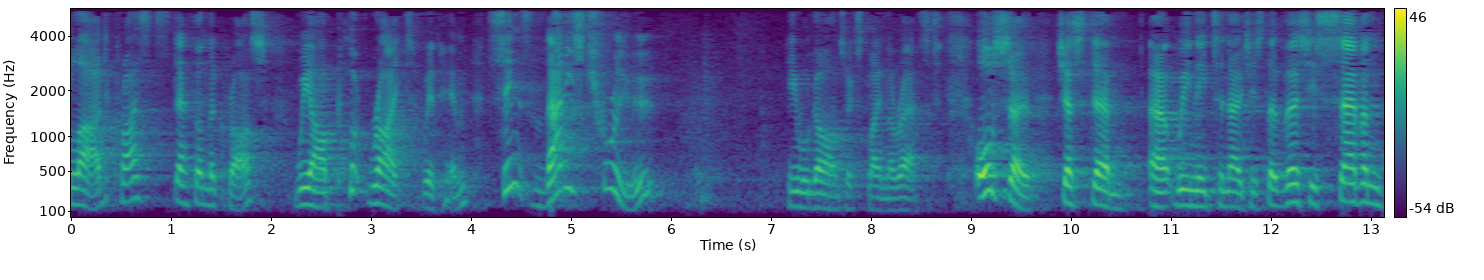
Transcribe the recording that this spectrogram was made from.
blood, Christ's death on the cross, we are put right with him. Since that is true, He will go on to explain the rest. Also, just um, uh, we need to notice that verses seven,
